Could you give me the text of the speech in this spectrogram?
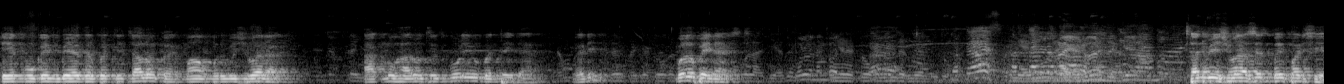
ટેક મૂકીને બે અગરબત્તી ચાલુ કરે. મા ઉપર વિશ્વાસ રાખ. આટલું સારું થયું ગોળી બંધ થઈ જાય. રેડી બોલો ભાઈ તને વિશ્વાસ જ ભાઈ પડશે.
